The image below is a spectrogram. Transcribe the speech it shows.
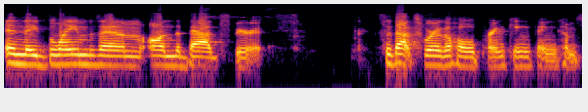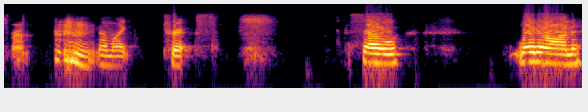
and they blame them on the bad spirits. So that's where the whole pranking thing comes from. And like tricks. So later on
